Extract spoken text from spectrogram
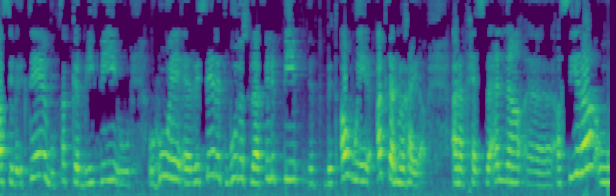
راسي بالكتاب وبفكر بيه فيه. وهو رسالة بولس لفيليبي بتقوي أكثر من غيرها. أنا بحس لأنها قصيرة و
